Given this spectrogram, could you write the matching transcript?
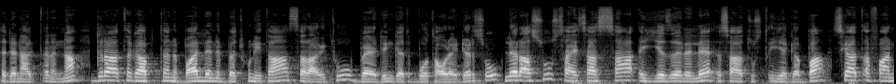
ተደናግጠንና ግራ ተጋብተን ባለንበት ሁኔታ ሰራዊቱ በድንገት ቦታው ላይ ደርሶ ለራሱ ሳይሳሳ እየዘለለ እሳት ውስጥ እየገባ ሲያጠፋና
